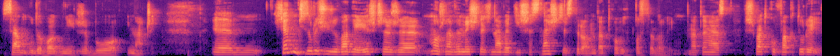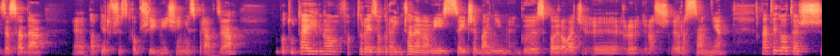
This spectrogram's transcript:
sam udowodni, że było inaczej. Chciałbym Ci zwrócić uwagę jeszcze, że można wymyśleć nawet i 16 stron dodatkowych postanowień. Natomiast w przypadku faktury zasada e, papier wszystko przyjmie się nie sprawdza, bo tutaj no, faktura jest ograniczone ma miejsce i trzeba nim spolerować e, rozsądnie. Dlatego też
